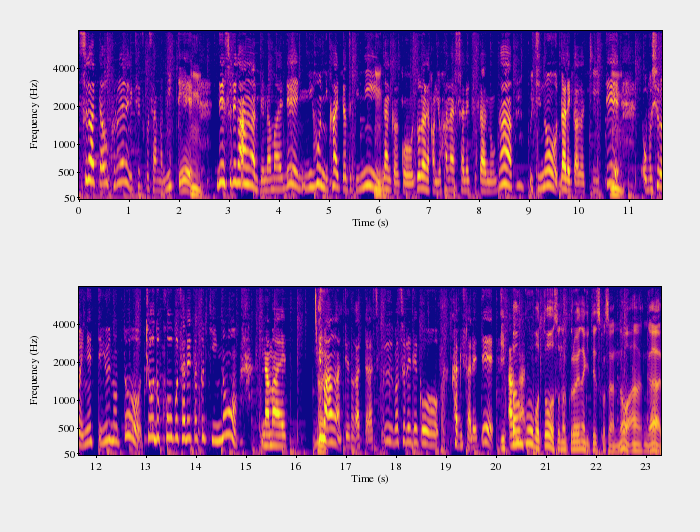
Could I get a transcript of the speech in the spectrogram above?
姿を黒柳徹子さんが見て、うん。でそれがアンアンっていう名前で日本に帰った時に、うん。なんかこうどなたかにお話しされてたのがうちの誰かが聞いて、うん。面白いねっていうのとちょうど公募された時の名前でもはいアンアンっていうのがあったらしく、まあ、それでこう加尾されて一般公募とその黒柳徹子さんの案が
